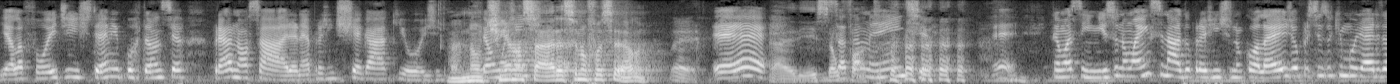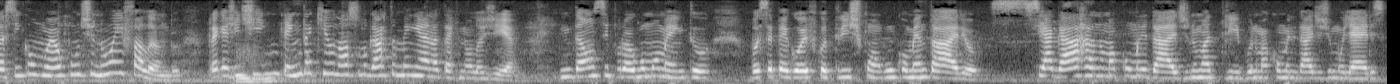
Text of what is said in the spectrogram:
E ela foi de extrema importância para a nossa área, né? Pra gente chegar aqui hoje. Não Então, tinha a gente- nossa área se não fosse ela. É, É, é, isso é um exatamente. fato. É. Então, assim, isso não é ensinado pra gente no colégio. Eu preciso que mulheres, assim como eu, continuem falando. Pra que a gente entenda que o nosso lugar também é na tecnologia. Então, se por algum momento você pegou e ficou triste com algum comentário, se agarra numa comunidade, numa tribo, numa comunidade de mulheres.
